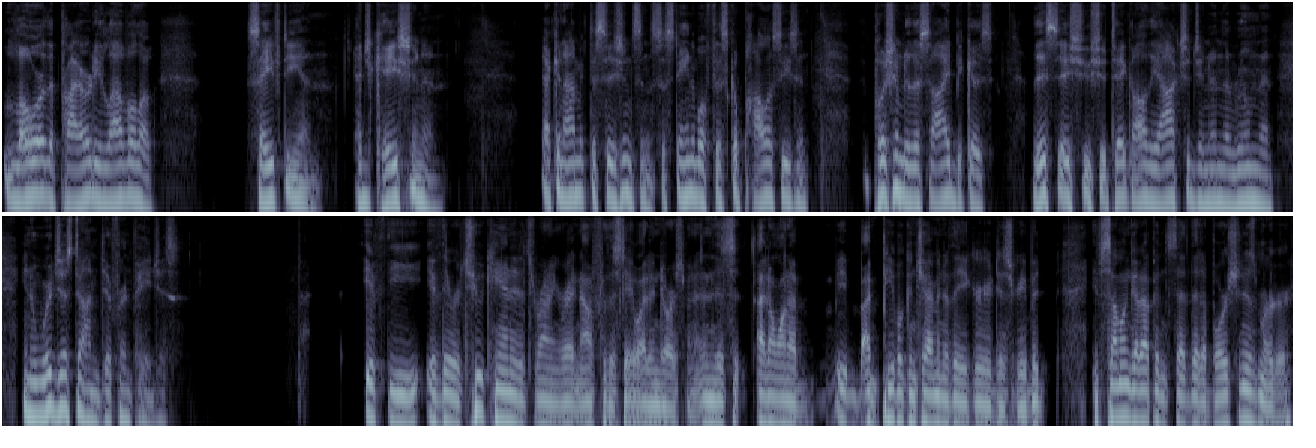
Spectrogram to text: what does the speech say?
lower the priority level of safety and education and economic decisions and sustainable fiscal policies and push them to the side because this issue should take all the oxygen in the room then you know we're just on different pages. If the if there were two candidates running right now for the statewide endorsement and this i don't want to people can chime in if they agree or disagree but if someone got up and said that abortion is murder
